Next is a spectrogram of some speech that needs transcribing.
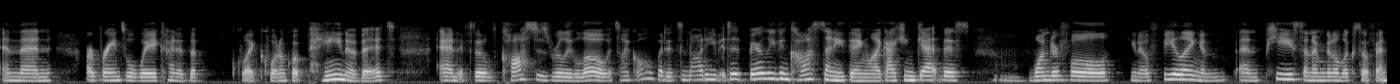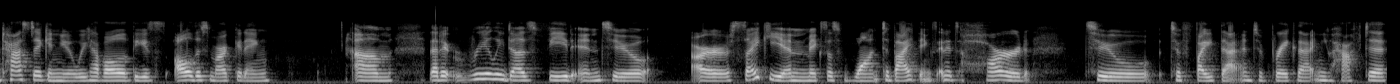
And then our brains will weigh kind of the like quote unquote pain of it. And if the cost is really low it's like oh but it's not even it barely even costs anything. Like i can get this mm. wonderful you know feeling and and peace and i'm going to look so fantastic. And you know we have all of these all this marketing um, that it really does feed into our psyche and makes us want to buy things. And it's hard to to fight that and to break that. And you have to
